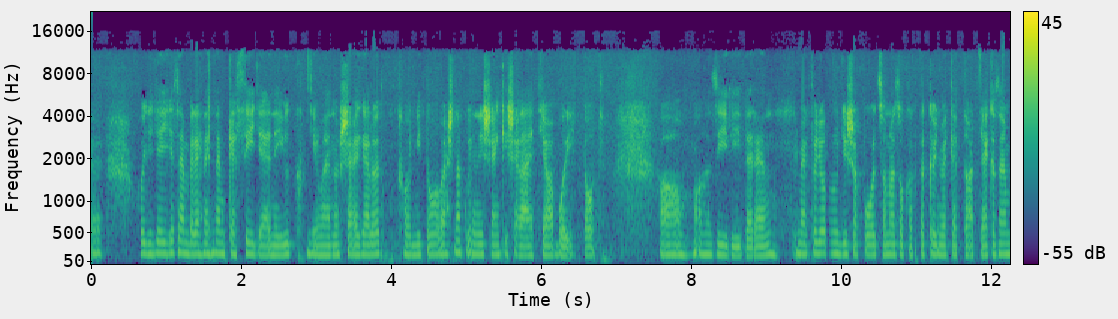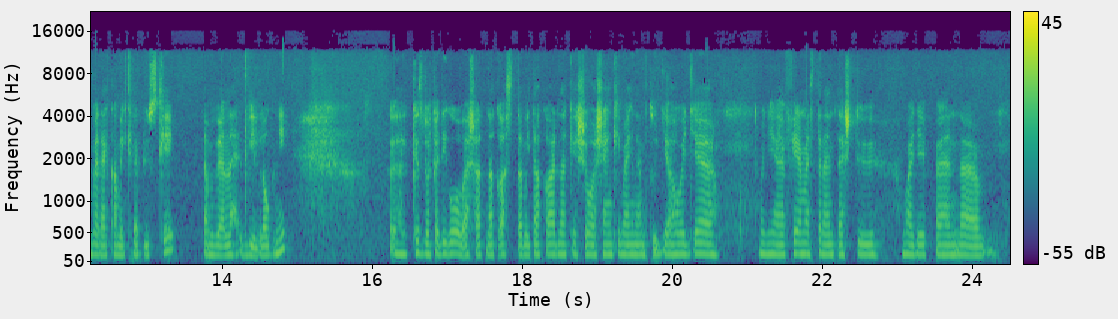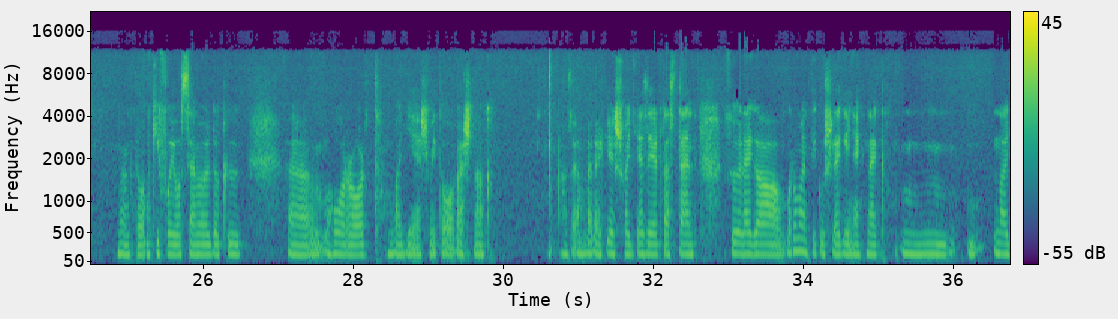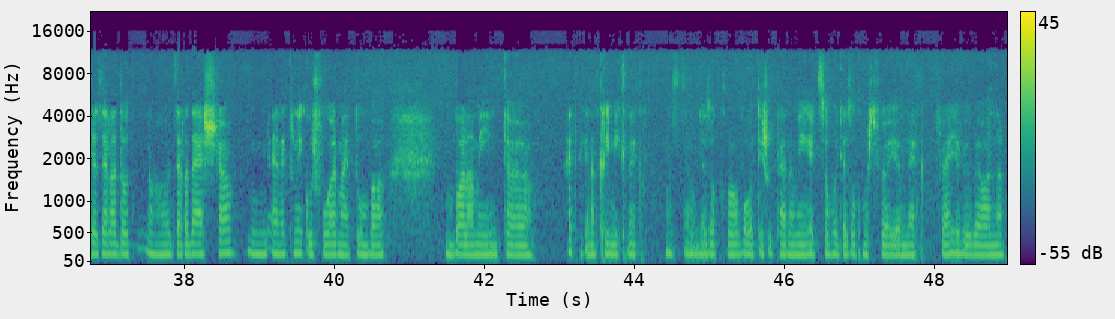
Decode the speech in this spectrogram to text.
hogy ugye így az embereknek nem kell szégyelniük nyilvánosság előtt, hogy mit olvasnak, ugyanis senki se látja a borítót a, az e-readeren. Mert hogy ott úgyis a polcon azokat a könyveket tartják az emberek, amikre büszkék, amivel lehet villogni. Közben pedig olvashatnak azt, amit akarnak, és soha senki meg nem tudja, hogy, hogy ilyen félmeztelen testű, vagy éppen nem tudom, kifolyó szemöldökű horrort, vagy ilyesmit olvasnak az emberek, és hogy ezért aztán főleg a romantikus regényeknek mm, nagy az, eladott, az eladása mm, elektronikus formátumban, valamint hát igen, a krimiknek azt hiszem, hogy azokról volt is utána még egy szó, hogy azok most följönnek, feljövőbe vannak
